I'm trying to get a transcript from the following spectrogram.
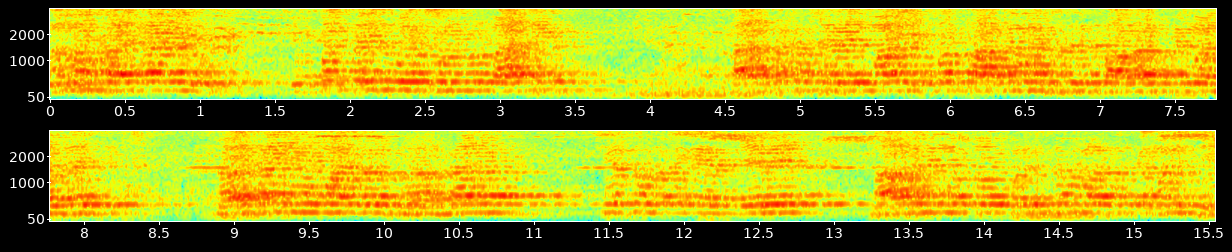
ನಮ್ಮ ಸಹಕಾರಿಯು ಇಪ್ಪತ್ತೈದು ವರ್ಷಗಳನ್ನು ದಾಟಿ ಸಾರ್ಥಕ ಸೇವೆ ಮಾಡಿ ಇಪ್ಪತ್ತಾರನೇ ವರ್ಷದಲ್ಲಿ ಪಾದಾರ್ಪಣೆ ಮಾಡಿದೆ ಸಹಕಾರಿಯು ಮಾಡಿದ ಸಹಕಾರ ಕ್ಷೇತ್ರದೊಳಗಿನ ಸೇವೆ ಸಾಧನೆ ಮತ್ತು ಪರಿಶ್ರಮಗಳನ್ನು ಗಮನಿಸಿ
